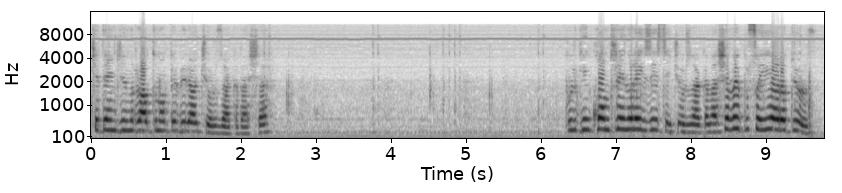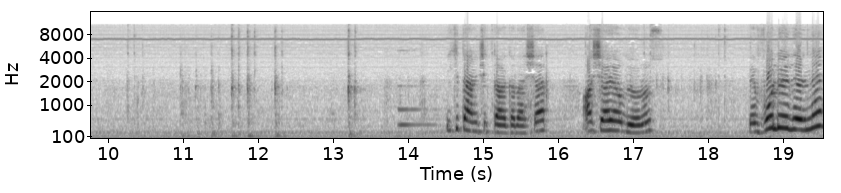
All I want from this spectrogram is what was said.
Chat Engineer 6.1'i açıyoruz arkadaşlar. Plugin Container Exe'yi seçiyoruz arkadaşlar ve bu sayıyı aratıyoruz. İki tane çıktı arkadaşlar. Aşağıya alıyoruz. Ve volümlerini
